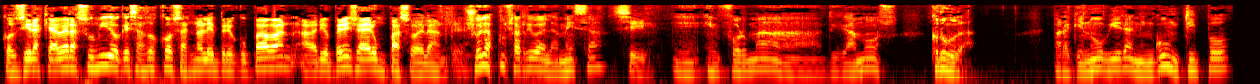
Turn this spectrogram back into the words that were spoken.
¿Consideras que haber asumido que esas dos cosas no le preocupaban a Darío Pérez ya era un paso adelante? Yo las puse arriba de la mesa sí. eh, en forma, digamos, cruda, para que no hubiera ningún tipo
